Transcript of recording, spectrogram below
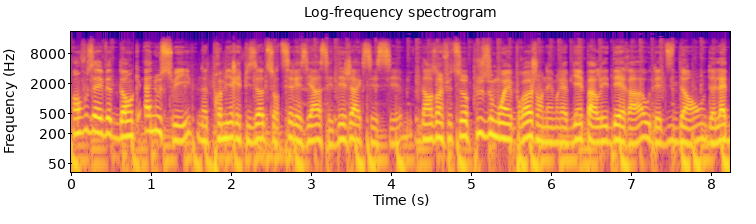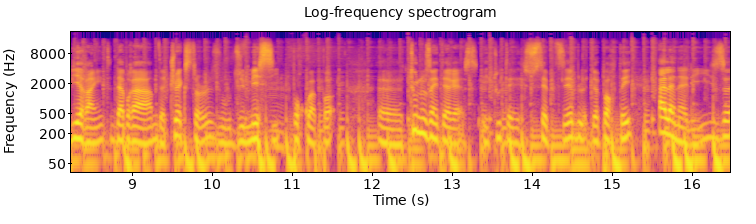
On vous invite donc à nous suivre. Notre premier épisode sur Tirésias est déjà accessible. Dans un futur plus ou moins proche, on aimerait bien parler d'Héra ou de Didon, de Labyrinthe, d'Abraham, de Tricksters ou du Messie, pourquoi pas. Euh, tout nous intéresse et tout est susceptible de porter à l'analyse,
